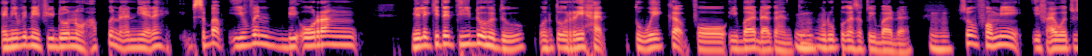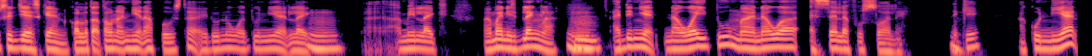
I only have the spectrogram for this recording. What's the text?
And even if you don't know Apa nak niat eh Sebab even Be orang Bila kita tidur tu Untuk rehat To wake up for Ibadah kan Tu Mhm. merupakan satu ibadah Mhm. So for me If I were to suggest kan Kalau tak tahu nak niat apa Ustaz I don't know what to niat Like Mhm. I mean like My mind is blank lah Hmm. Ada niat Nawaitu ma nawa As-salafus salih Okay Aku niat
